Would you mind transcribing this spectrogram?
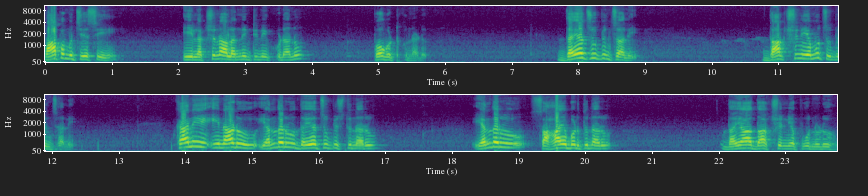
పాపము చేసి ఈ లక్షణాలన్నింటినీ కూడాను పోగొట్టుకున్నాడు. దయ చూపించాలి. దాక్షిణ్యము చూపించాలి. కానీ ఈనాడు ఎందరూ దయ చూపిస్తున్నారు? ఎందరూ సహాయపడుతున్నారు? దయా దాక్షిణ్య పూర్ణుడు.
